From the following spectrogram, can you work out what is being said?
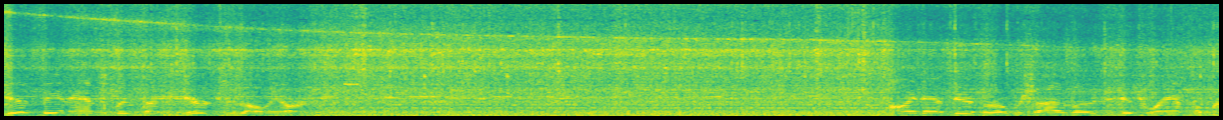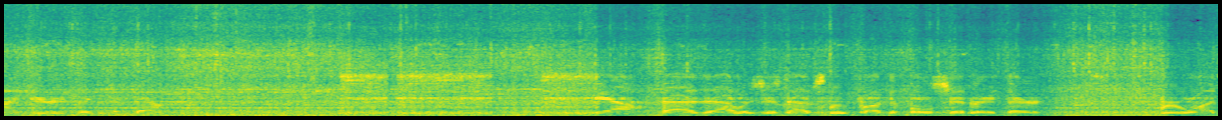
Just being absolute fucking jerks is all they are. All they'd have to their loads is just ramp them right here they was in down. Yeah, that, that was just absolute fucking bullshit right there. For what,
